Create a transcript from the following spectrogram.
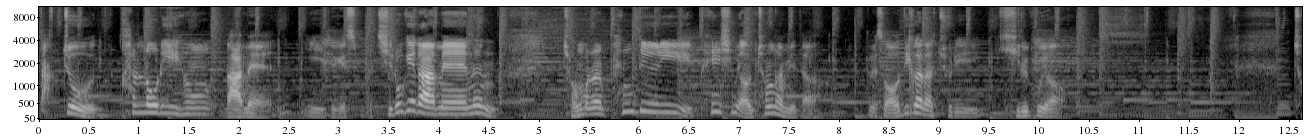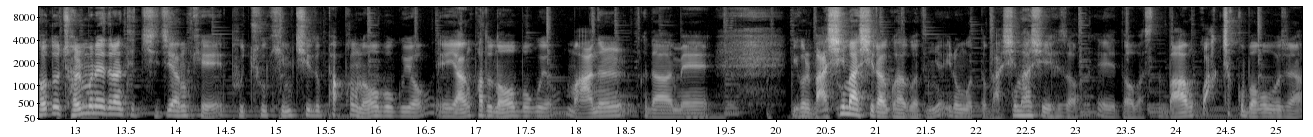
딱 좋은 칼로리형 라멘이 되겠습니다. 지로게 라멘은 정말 팬들이 팬심이 엄청납니다. 그래서 어디 가 나 줄이 길고요. 저도 젊은 애들한테 지지 않게 부추, 김치도 팍팍 넣어보고요, 예, 양파도 넣어보고요, 마늘 그 다음에 이걸 마시마시라고 하거든요. 이런 것도 마시마시 해서 예, 넣어봤습니다. 마음 꽉 잡고 먹어보자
